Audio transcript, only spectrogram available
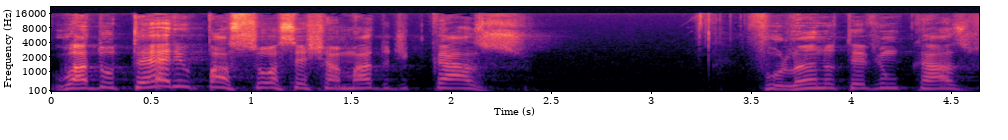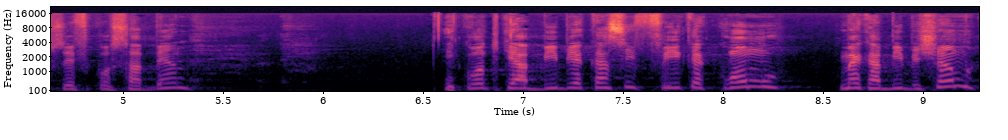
O adultério passou a ser chamado de caso. Fulano teve um caso, você ficou sabendo? Enquanto que a Bíblia classifica como como é que a Bíblia chama?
